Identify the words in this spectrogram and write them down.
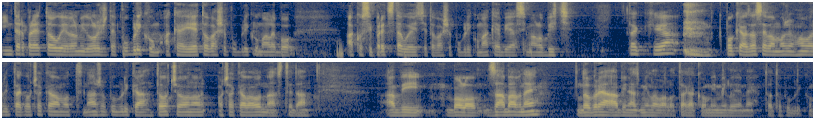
interpretov je veľmi dôležité publikum. Aké je to vaše publikum, alebo ako si predstavujete to vaše publikum, aké by asi malo byť? Tak ja, pokiaľ za seba môžem hovoriť, tak očakávam od nášho publika to, čo ono očakáva od nás, teda aby bolo zábavné, dobré a aby nás milovalo tak, ako my milujeme toto publikum.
